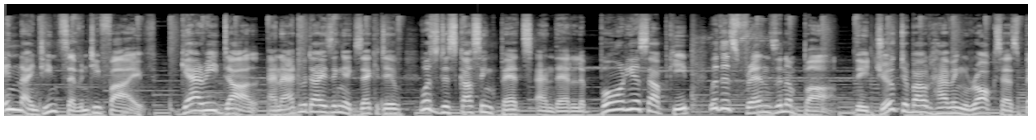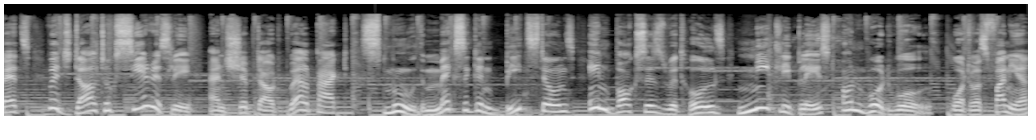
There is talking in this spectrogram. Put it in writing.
in 1975. Gary Dahl, an advertising executive, was discussing pets and their laborious upkeep with his friends in a bar. They joked about having rocks as pets, which Dahl took seriously and shipped out well-packed, smooth Mexican beach stones in boxes with holes neatly placed on wood wool. What was funnier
